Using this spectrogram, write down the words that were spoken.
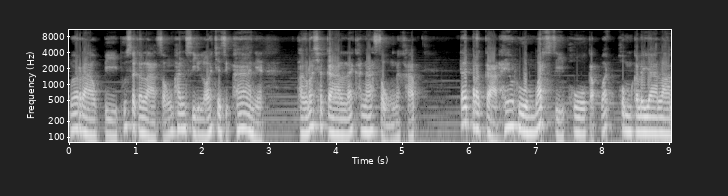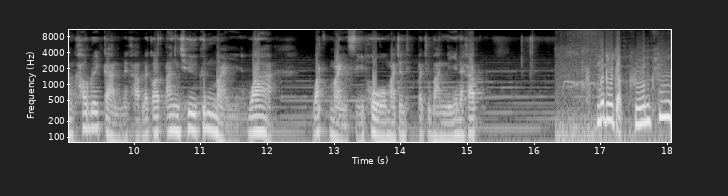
เมื่อราวปีพุทธศักราช 2475 เนี่ยทางราชการและคณะสงฆ์นะครับ ได้ประกาศให้รวมวัดศรีโพกับวัดพรมกัลยารามเข้าด้วยกันนะครับ แล้วก็ตั้งชื่อขึ้นใหม่ว่าวัดใหม่ศรีโพมาจนถึงปัจจุบันนี้นะครับ เมื่อดูจากพื้นที่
